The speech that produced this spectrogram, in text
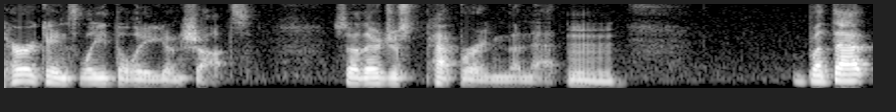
Hurricanes lead the league in shots, so they're just peppering the net. Mm. But that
